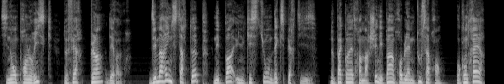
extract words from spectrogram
sinon on prend le risque de faire plein d'erreurs. Démarrer une startup n'est pas une question d'expertise. Ne pas connaître un marché n'est pas un problème, tout s'apprend. Au contraire,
